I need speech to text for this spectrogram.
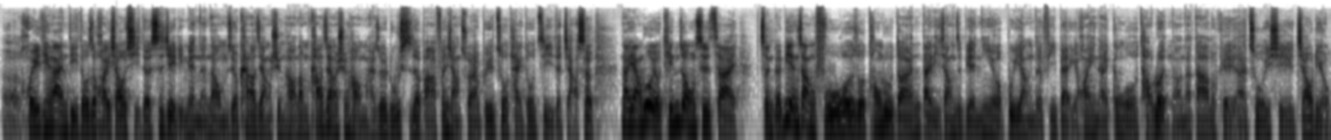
呃灰天暗地都是坏消息的世界里面呢，那我们只有看到这样的讯号。那我们看到这样的讯号，我们还是会如实的把它分享出来，不去做太多自己的假设。那样，如果有听众是在整个链上服务，或者说通路端代理商这边，你有不一样的 feedback，也欢迎来跟我讨论啊。那大家都可以来做一些交流。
